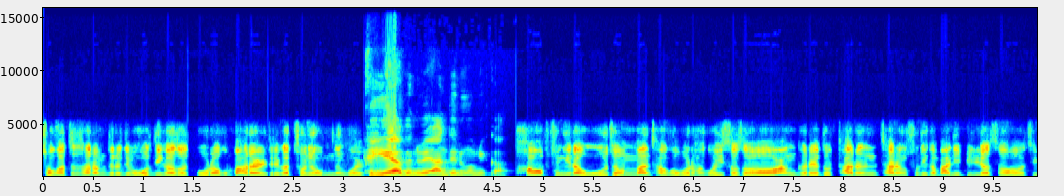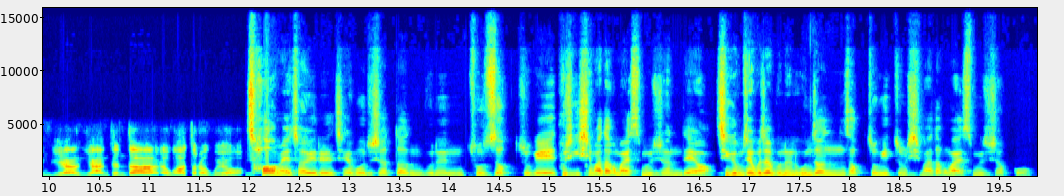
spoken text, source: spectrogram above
저 같은 사람들은 지금 어디 가서 오라고 말할 데가 전혀 없는 거예요. 그 예약은 왜 안 되는 겁니까? 사업 중이라 오전만 작업을 하고 있어서 안 그래도 다른 차량 수리가 많이 밀려서 지금 예약이 안 된다라고 하더라고요. 처음에 저희를 제보 주셨던 분은 조수석 쪽에 부식이 심하다고 말씀을 주셨는데요. 지금 제보자분은 운전 석 쪽이 좀 심하다고 말씀을 주셨고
